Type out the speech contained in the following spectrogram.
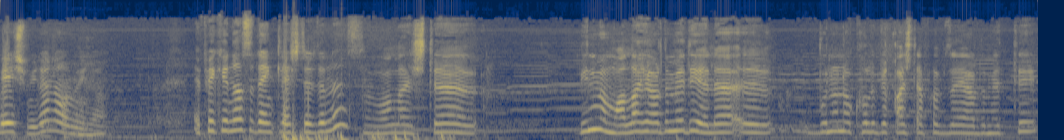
5 milyon 10 milyon. E peki nasıl denkleştirdiniz? Vallahi işte bilmiyorum Allah yardım ediyor. Hele, e, bunun okulu birkaç defa bize yardım etti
